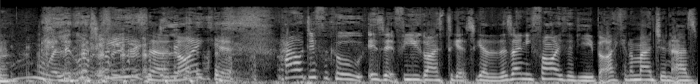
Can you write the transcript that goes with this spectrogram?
Ooh, a little teaser, like it. How difficult is it for you guys to get together? There's only five of you, but I can imagine as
